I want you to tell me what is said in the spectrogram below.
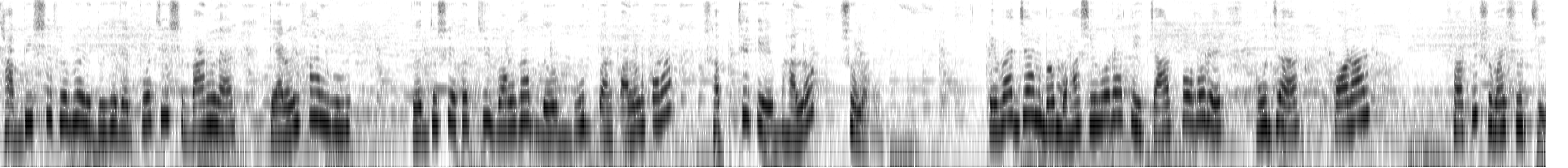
ছাব্বিশে ফেব্রুয়ারি দুই হাজার পঁচিশ বাংলার তেরোই ফাল্গুন চোদ্দোশো একত্রিশ বঙ্গাব্দ বুধবার পালন করা সবথেকে ভালো সময়। এবার জানব মহাশিবরাত্রি চার প্রহরে পূজা করার সঠিক সময়সূচি।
